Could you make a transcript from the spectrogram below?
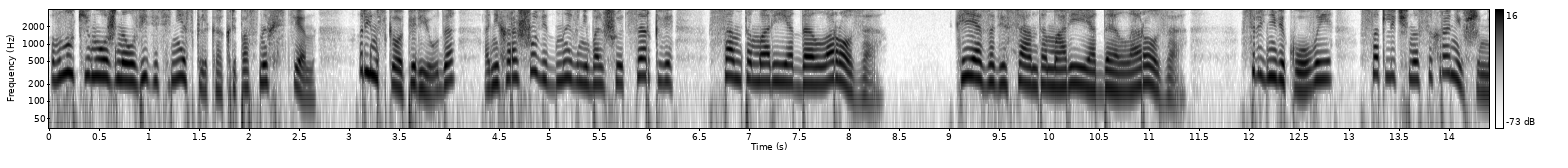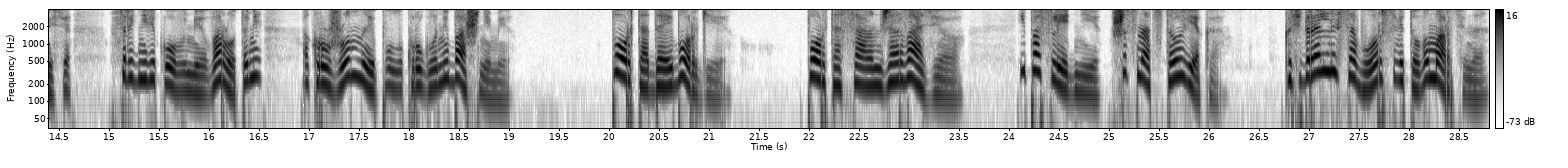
В Луке можно увидеть несколько крепостных стен римского периода, они хорошо видны в небольшой церкви Санта-Мария-делла-Роза. Кьеза ди Санта-Мария-делла-Роза – средневековые, с отлично сохранившимися средневековыми воротами, окруженные полукруглыми башнями. Порта дей Борги, Порта Сан-Джервазио и последние, XVI века. Кафедральный собор Святого Мартина.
